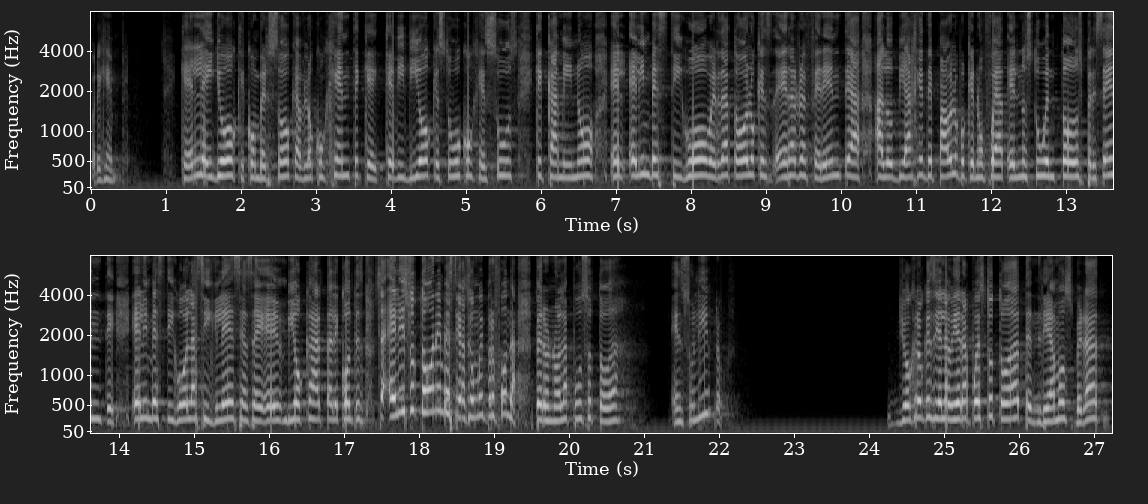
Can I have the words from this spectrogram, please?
por ejemplo. Que él leyó, que conversó, que habló con gente, que, vivió, que estuvo con Jesús, que caminó. Él, investigó, ¿verdad? Todo lo que era referente a, los viajes de Pablo, porque no fue, él no estuvo en todos presente. Él investigó las iglesias, eh, envió carta, le contestó. O sea, él hizo toda una investigación muy profunda, pero no la puso toda en su libro. Yo creo que si él la hubiera puesto toda, tendríamos, ¿verdad?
